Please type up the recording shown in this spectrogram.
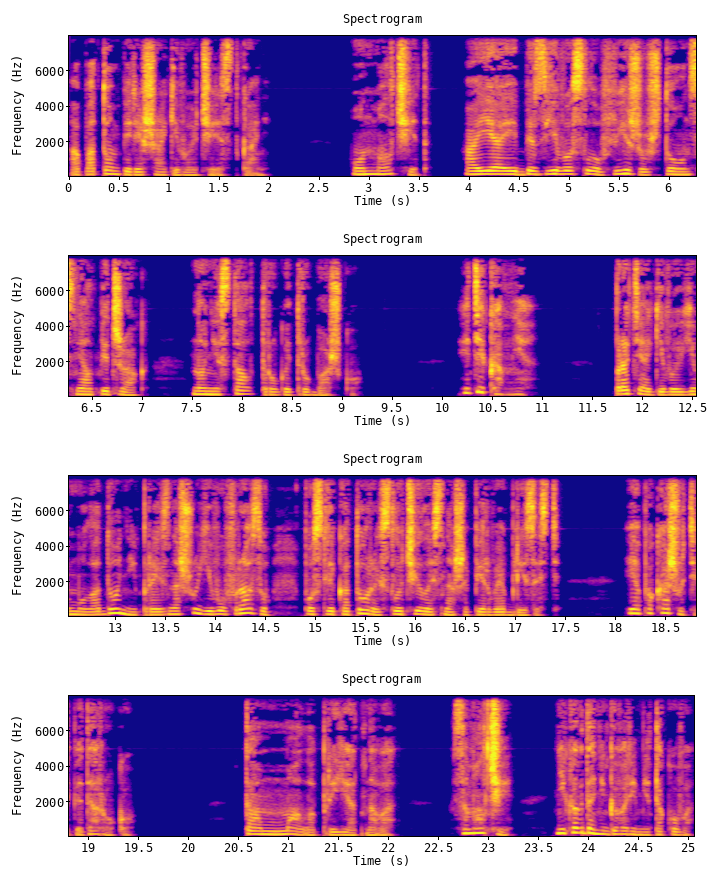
а потом перешагиваю через ткань. Он молчит, а я и без его слов вижу, что он снял пиджак, но не стал трогать рубашку. «Иди ко мне». Протягиваю ему ладони и произношу его фразу, после которой случилась наша первая близость. «Я покажу тебе дорогу». Там мало приятного. Замолчи, никогда не говори мне такого.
